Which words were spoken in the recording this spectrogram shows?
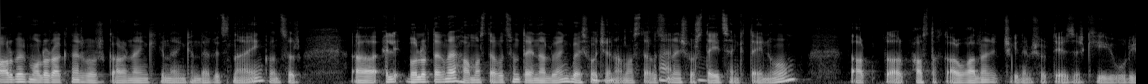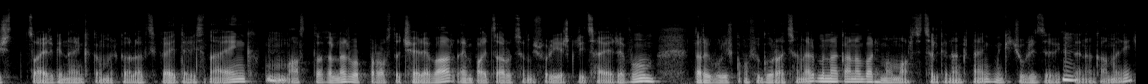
տարբեր մոլորակներ, որ կարողանանք գնանք ընդեղից նայենք, ոնց որ էլի բոլոր տեղները համաստեղություն տենալու ենք, բայց ոչ են համաստեղությունը ինչ որ ստեյց ենք տենում աստղ կարողանալ, չգիտեմ, շուտ տիեզերքի ուրիշ ծայր գնայինք կամ մեր գալակտիկայի դերից նայենք, աստղելներ, որ պրոստը չերևար, այն պայծառությամբ ինչ որ երկրից է երևում, լրիվ ուրիշ կոնֆիգուրացիաներ, բնականաբար հիմա Մարսից էլ գնանք նայենք, մի քիչ ուրիշ ձևի կտենանք ամեն ինչ։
